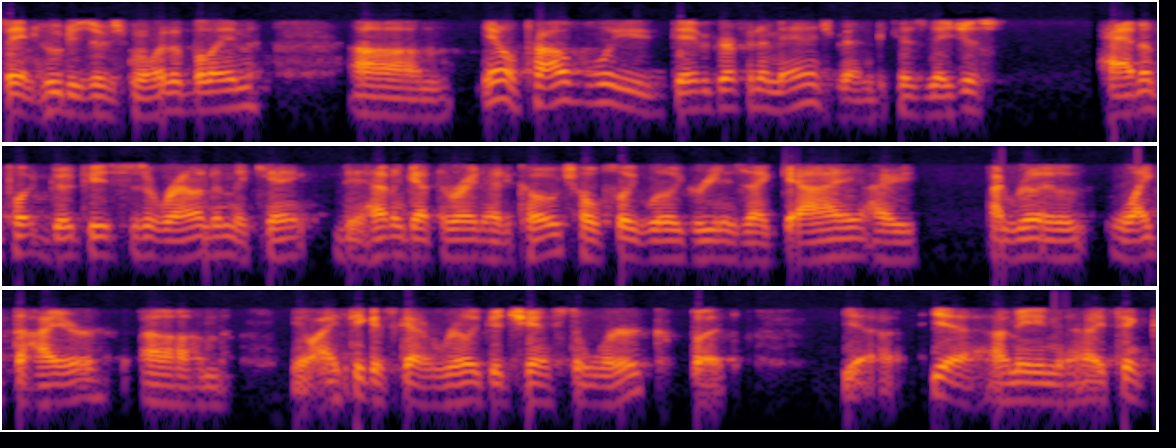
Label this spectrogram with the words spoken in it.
saying who deserves more of the blame, um, you know, probably David Griffin and management because they just haven't put good pieces around him. They can't. They haven't got the right head coach. Hopefully, Willie Green is that guy. I I really like the hire. Um, you know, I think it's got a really good chance to work. But yeah, yeah. I mean, I think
